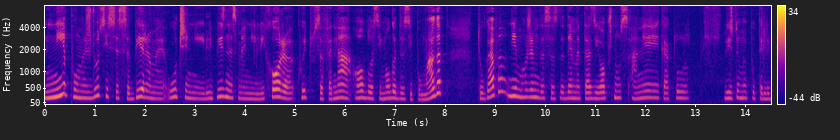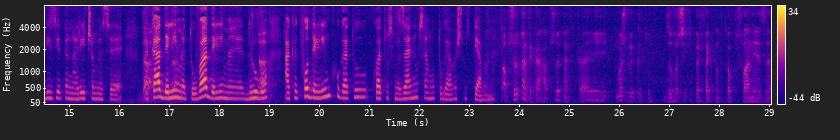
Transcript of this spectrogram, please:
ние помежду си се събираме, учени или бизнесмени или хора, които са в една област и могат да си помагат, тогава ние можем да създадем тази общност, а не както виждаме по телевизията, наричаме се да, така, делиме да. това, делиме друго. Да. А какво делим, когато, когато сме заедно, само тогава ще успяваме. Абсолютно е така, абсолютно е така и може би като завърших и перфектно такова послание за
